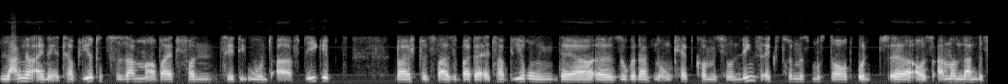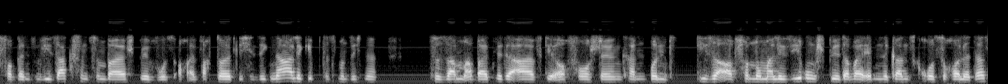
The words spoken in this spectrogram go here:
lange eine etablierte Zusammenarbeit von CDU und AfD gibt, beispielsweise bei der Etablierung der äh, sogenannten Enquete-Kommission Linksextremismus dort und äh, aus anderen Landesverbänden wie Sachsen zum Beispiel, wo es auch einfach deutliche Signale gibt, dass man sich eine Zusammenarbeit mit der AfD auch vorstellen kann. Und diese Art von Normalisierung spielt dabei eben eine ganz große Rolle. Das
